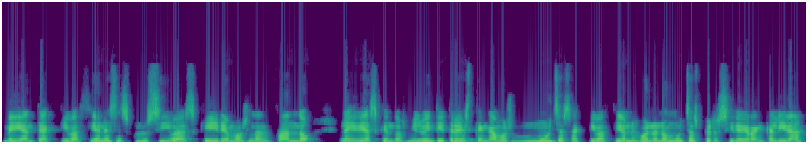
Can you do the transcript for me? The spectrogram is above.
Mediante activaciones exclusivas que iremos lanzando, la idea es que en 2023 tengamos muchas activaciones, bueno, no muchas, pero sí de gran calidad,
